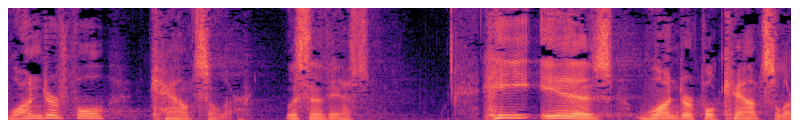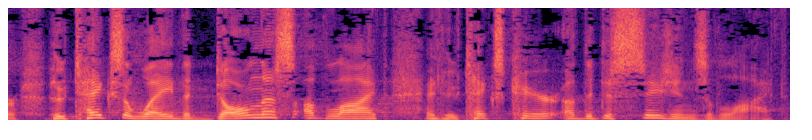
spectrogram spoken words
Wonderful Counselor. Listen to this. He is wonderful counselor who takes away the dullness of life and who takes care of the decisions of life.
